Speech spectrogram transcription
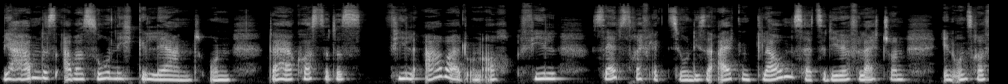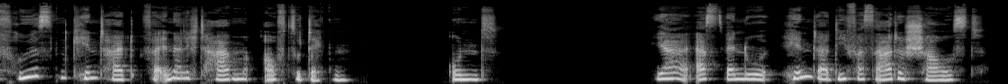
Wir haben das aber so nicht gelernt und daher kostet es viel Arbeit und auch viel Selbstreflexion, diese alten Glaubenssätze, die wir vielleicht schon in unserer frühesten Kindheit verinnerlicht haben, aufzudecken. Und ja, erst wenn du hinter die Fassade schaust,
